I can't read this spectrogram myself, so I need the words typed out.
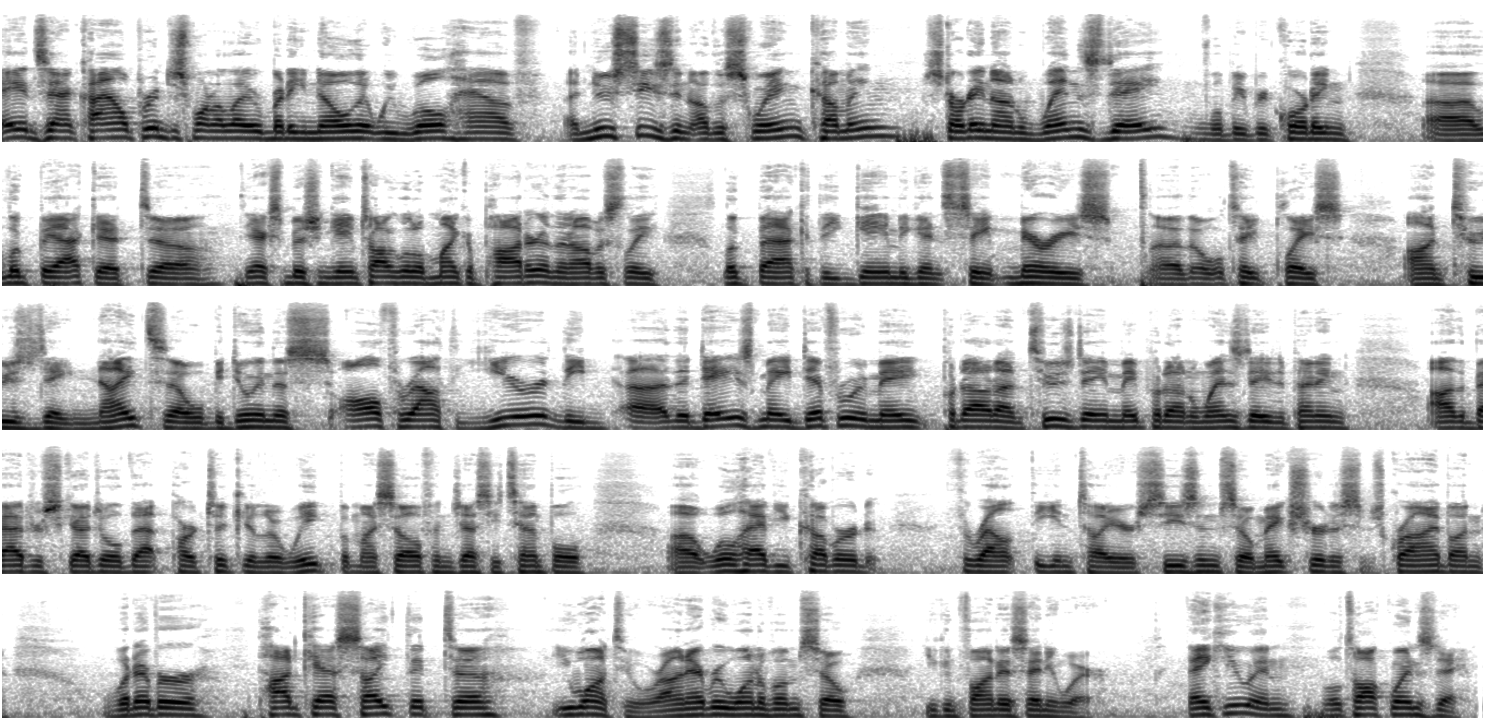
Hey, it's Zach Heilprin. Just want to let everybody know that we will have a new season of The Swing coming starting on Wednesday. We'll be recording, uh, look back at uh, the exhibition game, talk a little Micah Potter, and then obviously look back at the game against St. Mary's uh, that will take place on Tuesday night. we'll be doing this all throughout the year. The, uh, the days may differ. We may put out on Tuesday, may put out on Wednesday, depending on the Badger schedule that particular week. But myself and Jesse Temple uh, will have you covered throughout the entire season. So make sure to subscribe on whatever podcast site that uh, you want to. We're on every one of them, so you can find us anywhere. Thank you, and we'll talk Wednesday.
